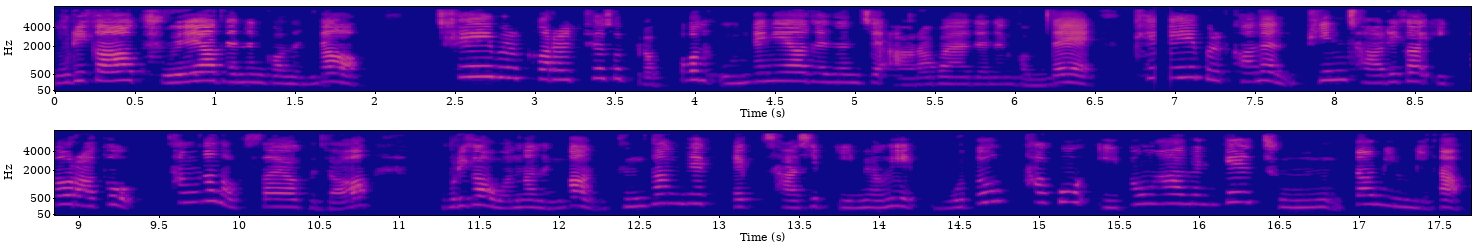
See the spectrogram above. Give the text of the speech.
우리가 구해야 되는 거는요. 케이블카를 최소 몇 번 운행해야 되는지 알아봐야 되는 건데 케이블카는 빈 자리가 있더라도 상관없어요. 그죠? 우리가 원하는 건 등산객 142명이 모두 타고 이동하는 게 중점입니다.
